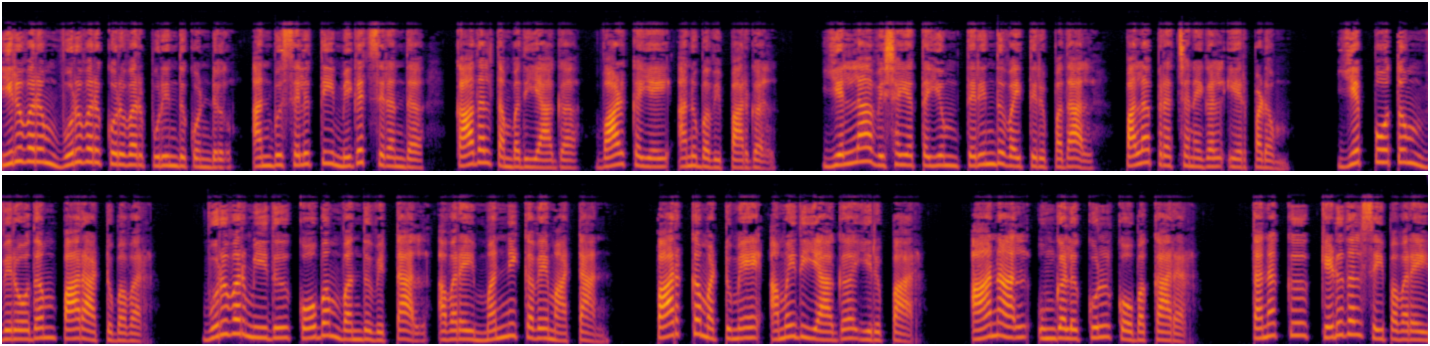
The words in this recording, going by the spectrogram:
இருவரும் ஒருவருக்கொருவர் புரிந்து கொண்டு அன்பு செலுத்தி மிகச் சிறந்த காதல் தம்பதியாக வாழ்க்கையை அனுபவிப்பார்கள். எல்லா விஷயத்தையும் தெரிந்து வைத்திருப்பதால் பல பிரச்சனைகள் ஏற்படும். எப்போதும் விரோதம் பாராட்டுபவர். ஒருவர் மீது கோபம் வந்துவிட்டால் அவரை மன்னிக்கவே மாட்டான். பார்க்க மட்டுமே அமைதியாக இருப்பார். ஆனால் உங்களுக்குள் கோபக்காரர். தனக்கு கெடுதல் செய்பவரை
